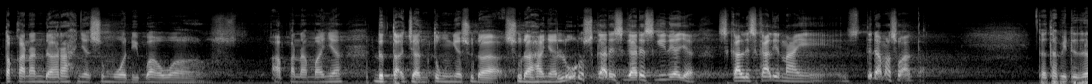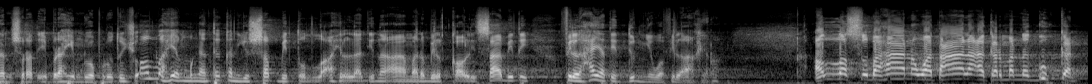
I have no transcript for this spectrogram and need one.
tekanan darahnya semua di bawah, apa namanya, detak jantungnya sudah sudah hanya lurus garis-garis gini aja, sekali-sekali naik, tidak masuk akal. Tetapi di dalam surat Ibrahim 27 Allah yang mengatakan yusabbitullahil ladina amanu bil qawli sabiti fil hayatid dunya wa fil akhirah. Allah Subhanahu wa taala akan meneguhkan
